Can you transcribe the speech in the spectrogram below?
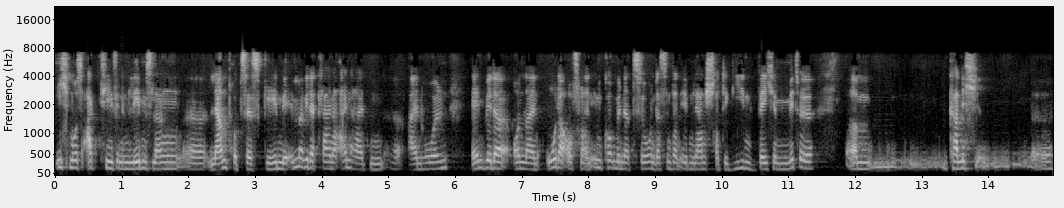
ich muss aktiv in den lebenslangen äh, Lernprozess gehen, mir immer wieder kleine Einheiten äh, einholen, entweder online oder offline in Kombination. Das sind dann eben Lernstrategien. Welche Mittel ähm, kann ich äh,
